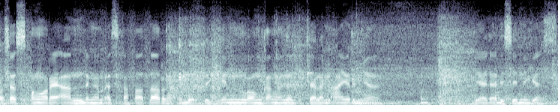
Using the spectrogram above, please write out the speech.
proses pengorean dengan eskavator untuk bikin longkang ada jalan airnya. Dia ada di sini guys.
